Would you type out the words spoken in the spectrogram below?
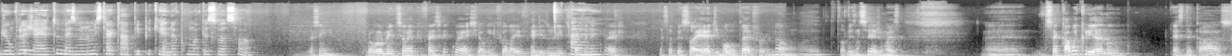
de um projeto, mesmo numa startup pequena com uma pessoa só. Assim, provavelmente seu app faz request, alguém foi lá e fez um jeito de fazer é. request. Essa pessoa é de mobile platform? Não, é, talvez não seja, mas é, você acaba criando SDKs,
